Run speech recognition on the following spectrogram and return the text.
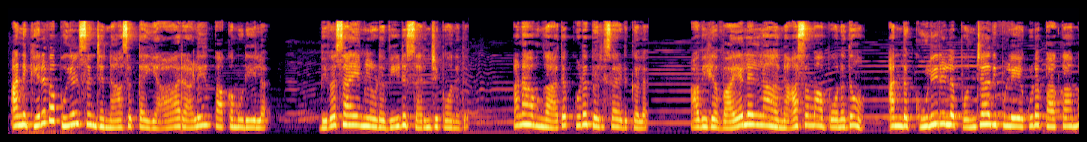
அன்னைக்கு இரவு புயல் செஞ்ச நாசத்தை யாராலையும் பார்க்க முடியல. விவசாயங்களோட வீடு சரிஞ்சு போனது. ஆனா அவங்க அதை கூட பெருசா எடுக்கல. அவிக வயலெல்லாம் நாசமா போனதும் அந்த குளிரில பொஞ்சாதி பிள்ளைய கூட பார்க்காம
